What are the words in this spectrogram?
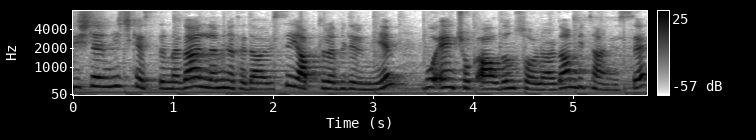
Dişlerimi hiç kestirmeden lamina tedavisi yaptırabilir miyim? Bu en çok aldığım sorulardan bir tanesi.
